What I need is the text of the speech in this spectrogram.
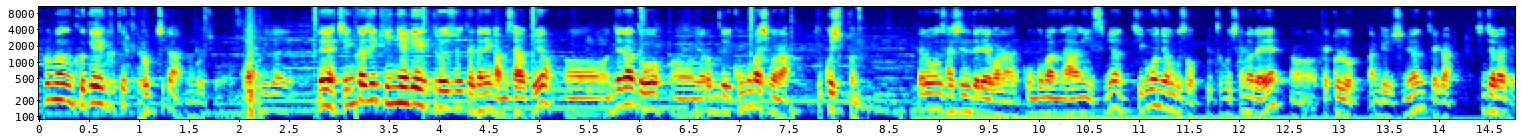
그러면 그게 그렇게 괴롭지가 않은 거죠. 우리가 네 지금까지 긴 이야기 들어주셔서 대단히 감사하고요. 어, 언제라도 어, 여러분들이 궁금하시거나 듣고 싶은 새로운 사실들에 관한 궁금한 사항이 있으면 지구본 연구소 유튜브 채널에 어, 댓글로 남겨주시면 제가 친절하게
